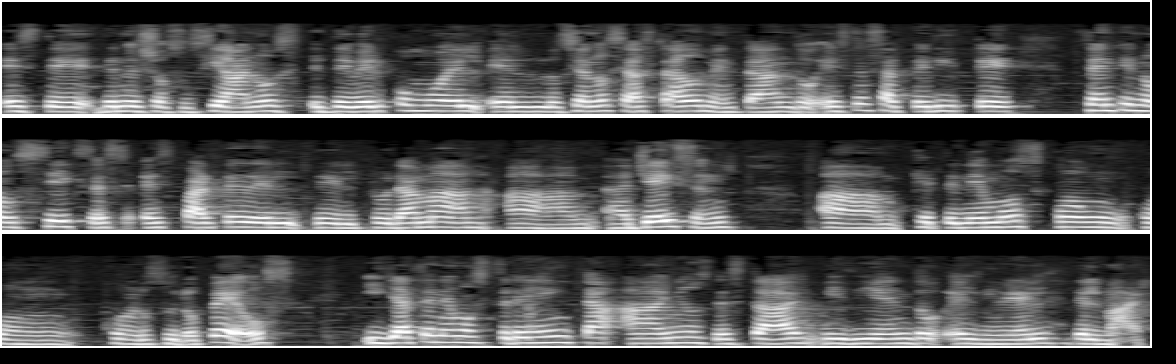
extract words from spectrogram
este, de nuestros océanos, de ver cómo el, el océano se ha estado aumentando. Este satélite Sentinel-6 es, parte del, programa um, Jason um, que tenemos con, con, los europeos y ya tenemos 30 años de estar midiendo el nivel del mar.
